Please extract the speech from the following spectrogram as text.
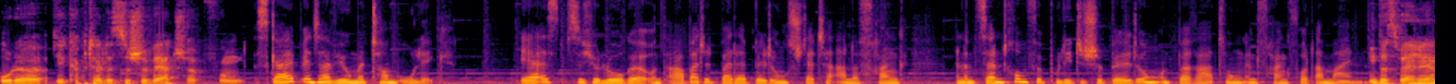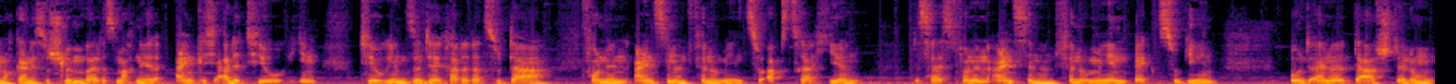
oder die kapitalistische Wertschöpfung. Skype-Interview mit Tom Uhlig. Er ist Psychologe und arbeitet bei der Bildungsstätte Anne Frank, einem Zentrum für politische Bildung und Beratung in Frankfurt am Main. Und das wäre ja noch gar nicht so schlimm, weil das machen ja eigentlich alle Theorien. Theorien sind ja gerade dazu da, von den einzelnen Phänomenen zu abstrahieren das heißt, von den einzelnen Phänomenen wegzugehen und eine Darstellung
